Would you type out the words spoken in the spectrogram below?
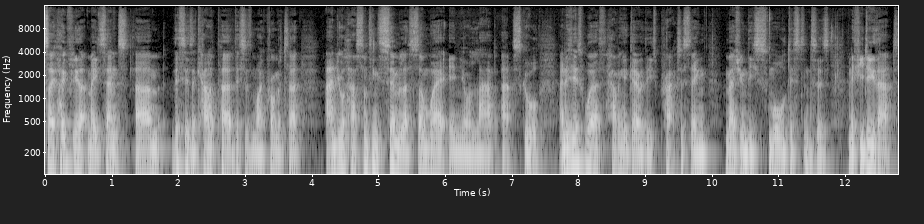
So hopefully that made sense. Um, this is a caliper, this is a micrometer and you'll have something similar somewhere in your lab at school. And it is worth having a go at these, practicing measuring these small distances. And if you do that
